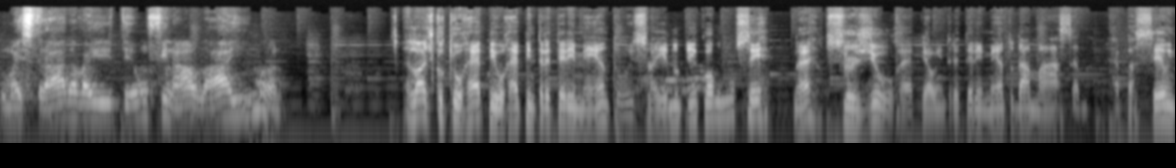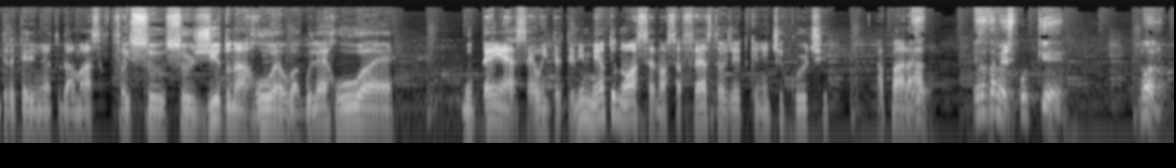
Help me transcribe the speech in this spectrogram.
uma estrada vai ter um final lá e, mano. É lógico que o rap, o rap entretenimento, isso aí não tem como não ser, né? Surgiu o rap ao entretenimento da massa, mano. É pra ser o entretenimento da massa. Foi su surgido na rua, o bagulho é rua, é. Não tem essa, é o entretenimento nosso, é a nossa festa, é o jeito que a gente curte a parada. Exatamente, por quê? Mano,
